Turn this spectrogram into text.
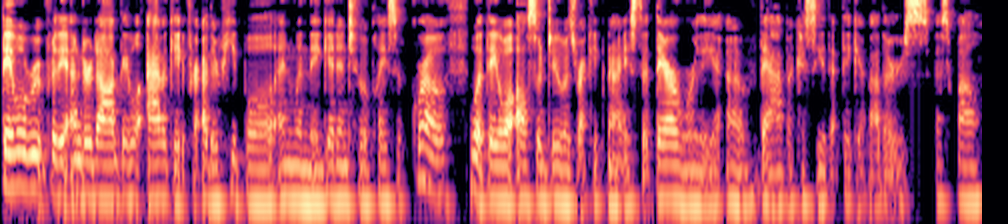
they will root for the underdog, they will advocate for other people. And when they get into a place of growth, what they will also do is recognize that they are worthy of the advocacy that they give others as well.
